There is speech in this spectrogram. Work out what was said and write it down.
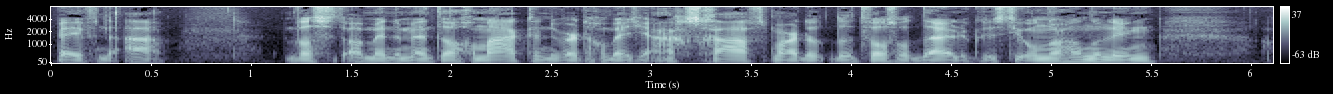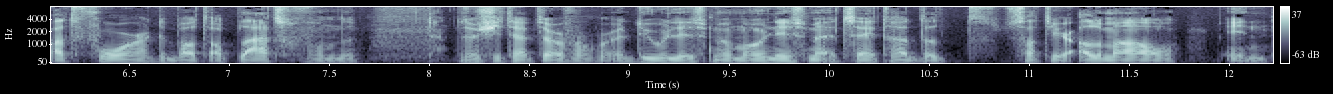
PvdA. Was het amendement al gemaakt en er werd nog een beetje aangeschaafd, maar dat, dat was al duidelijk. Dus die onderhandeling had voor het debat al plaatsgevonden. Dus als je het hebt over dualisme, monisme, et cetera, dat zat hier allemaal in.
